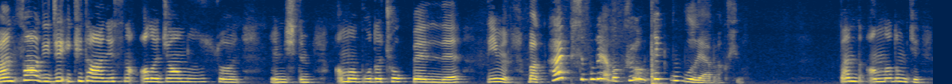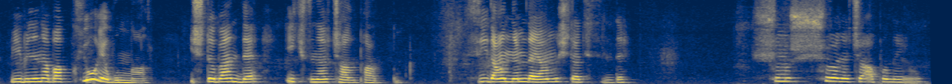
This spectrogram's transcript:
Ben sadece iki tanesini alacağımızı söylemiştim. Ama bu da çok belli. Değil mi? Bak hepsi buraya bakıyor. Tek bu buraya bakıyor. Ben de anladım ki birbirine bakıyor ya bunlar. İşte ben de ikisine çarpattım. Sildi annem de yanlış da sildi. Şunu şöyle çarpılıyorum.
